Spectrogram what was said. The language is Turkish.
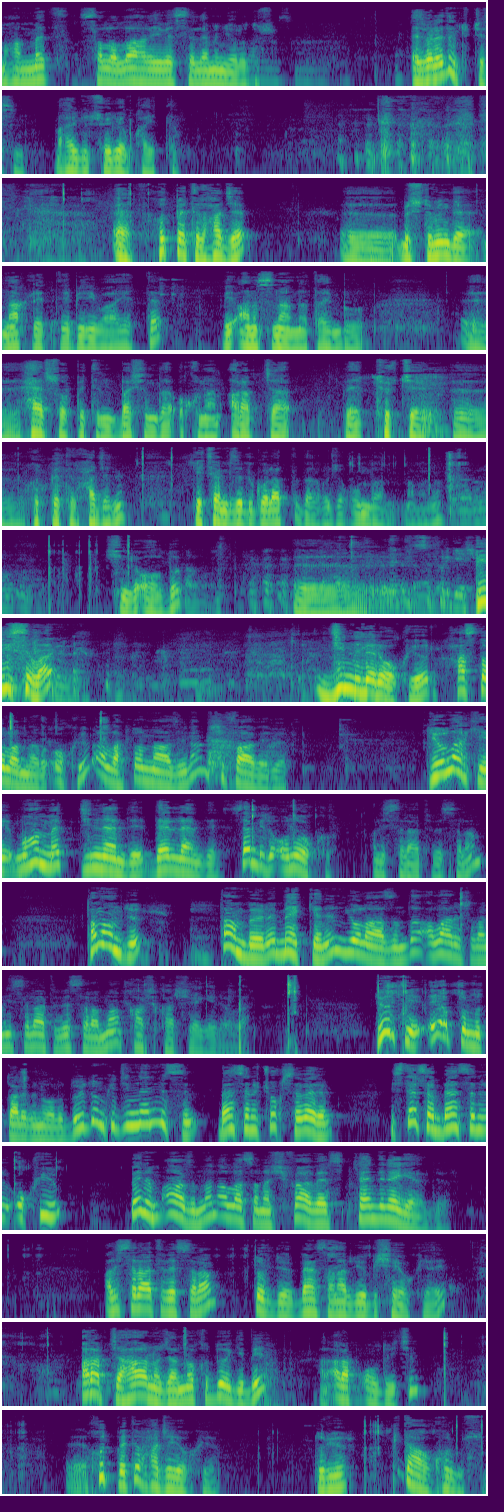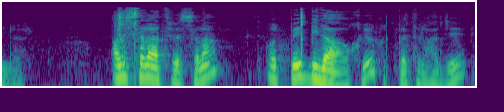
Muhammed sallallahu aleyhi ve sellemin yoludur. Ezberledin Türkçesini. Her gün söylüyorum kayıtlı. evet. Hutbetül Hace e, Müslüm'ün de naklettiği bir rivayette bir anısını anlatayım bu e, her sohbetin başında okunan Arapça ve Türkçe e, Hutbetül Hace'nin geçen bize bir gol attı da hoca ondan anlamadım. Şimdi oldu. Ee, birisi var. Cinlileri okuyor. Hasta olanları okuyor. Allah da onun ağzıyla şifa veriyor. Diyorlar ki Muhammed cinlendi, dellendi. Sen bir de onu oku. Aleyhissalatü vesselam. Tamam diyor. Tam böyle Mekke'nin yol ağzında Allah Resulü Aleyhisselatü Vesselam'la karşı karşıya geliyorlar. Diyor ki ey Abdülmuttalib'in oğlu duydum ki cinlenmişsin. Ben seni çok severim. İstersen ben seni okuyayım. Benim ağzımdan Allah sana şifa versin. Kendine gel diyor. Aleyhissalatü vesselam dur diyor ben sana diyor bir şey okuyayım. Arapça Harun Hoca'nın okuduğu gibi yani Arap olduğu için e, Hutbetül Hacı'yı okuyor. Duruyor. Bir daha okur musun diyor. Aleyhissalatü vesselam hutbeyi bir daha okuyor. Hutbetül Hacı'yı.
